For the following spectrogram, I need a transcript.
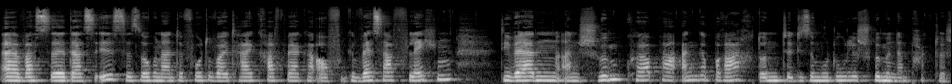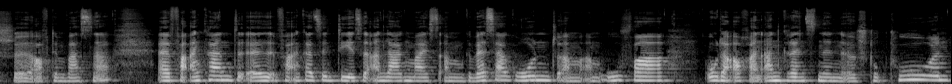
äh, was äh, das ist. Das sogenannte Photovoltaikkraftwerke auf Gewässerflächen. Die werden an Schwimmkörper angebracht und diese Module schwimmen dann praktisch äh, auf dem Wasser. Äh, verankert, äh, verankert sind diese Anlagen meist am Gewässergrund, am, am Ufer oder auch an angrenzenden Strukturen.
